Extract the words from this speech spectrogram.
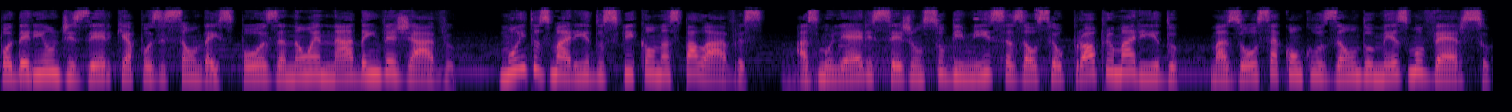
poderiam dizer que a posição da esposa não é nada invejável. Muitos maridos ficam nas palavras, as mulheres sejam submissas ao seu próprio marido, mas ouça a conclusão do mesmo verso,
